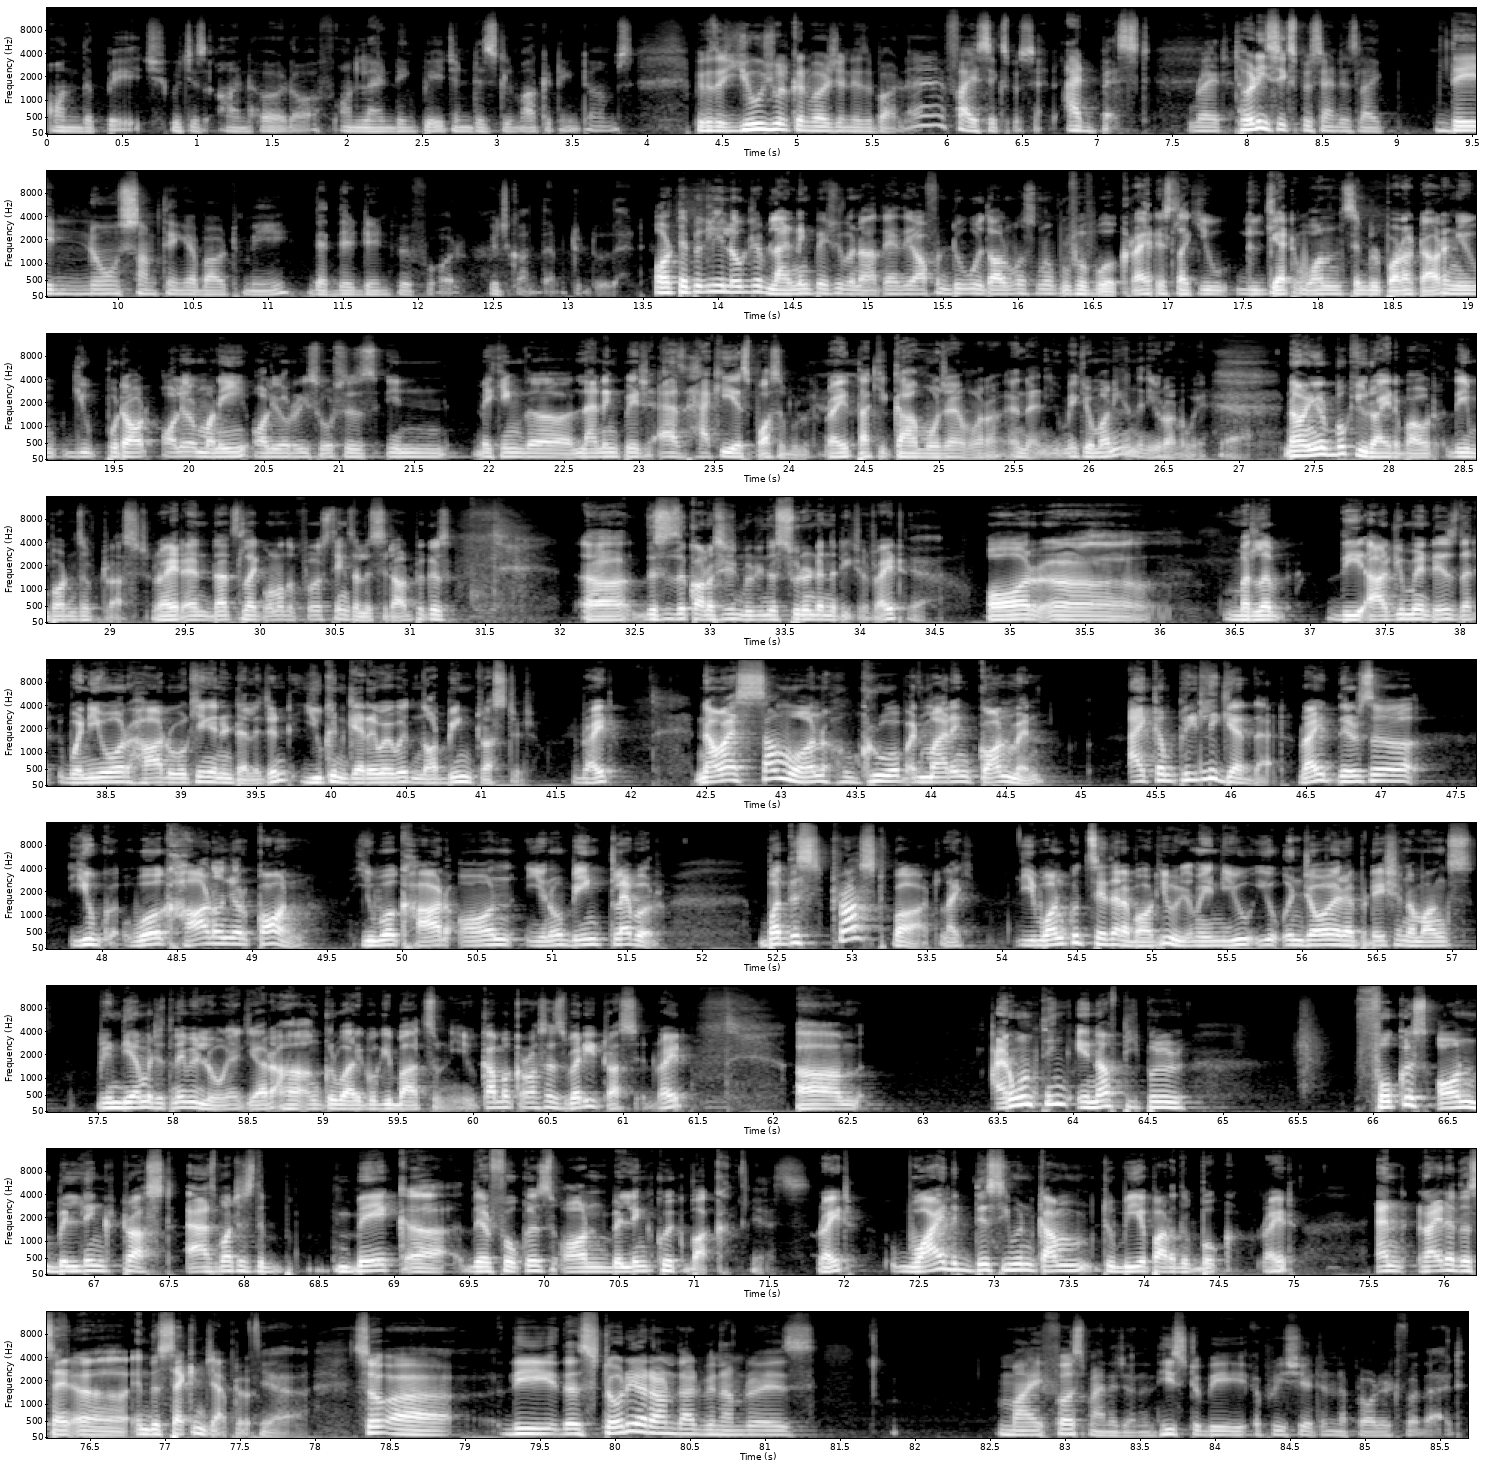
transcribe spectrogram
on the page, which is unheard of on landing page in digital marketing terms. Because the usual conversion is about eh, 5 6% at best. Right. 36% is like they know something about me that they didn't before, which got them to do that. Or typically लोग जब landing page भी बनाते हैं they often do with almost no proof of work right it's like you you get one simple product out and you you put out all your money all your resources in making the landing page as hacky as possible right ताकि काम हो जाए हमारा and then you make your money and then you run away yeah. now in your book you write about the importance of trust right and that's like one of the first things I listed out because uh, this is a conversation between the student and the teacher right yeah or uh, मतलब the argument is that when you are hardworking and intelligent, you can get away with not being trusted, right? Now, as someone who grew up admiring con men, I completely get that, right? There's a you work hard on your con, you work hard on you know being clever, but this trust part, like one could say that about you. I mean, you you enjoy a reputation amongst India में जितने भी लोग हैं कि यार हाँ अंकुर वारिको की बात सुनी you come across as very trusted right I don't think enough people focus on building trust as much as they make uh, their focus on building quick buck. Yes. Right. Why did this even come to be a part of the book? Right. And right at the se- uh, in the second chapter. Yeah. So uh, the the story around that Vinamra is my first manager, and he's to be appreciated and applauded for that.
